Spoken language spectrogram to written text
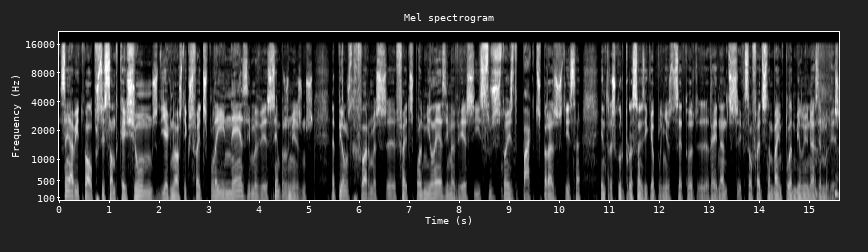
sem a habitual procissão de queixumes, diagnósticos feitos pela enésima vez, sempre os mesmos, apelos de reformas uh, feitos pela milésima vez e sugestões de pactos para a justiça entre as corporações e capelinhas do setor eh, reinantes, que são feitos também pela milionésima vez.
